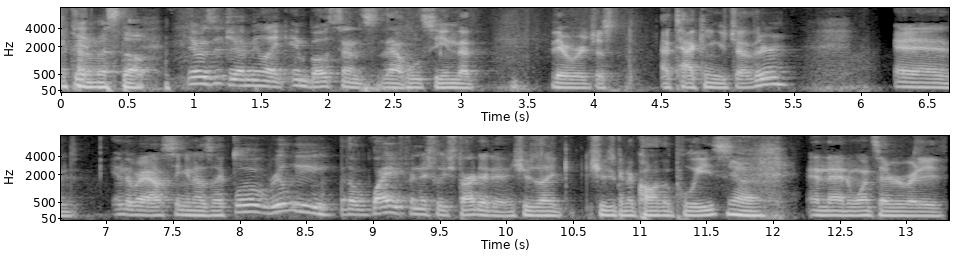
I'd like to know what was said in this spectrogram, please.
I kind of Yeah. messed up. It was a, I mean, like in both sense, that whole scene that they were just attacking each other, and in the way I was thinking, I was like, well, really, the wife initially started it, and she was like, she was gonna call the police, Yeah, and then once everybody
